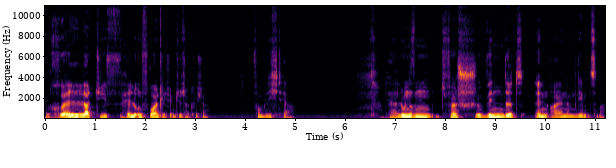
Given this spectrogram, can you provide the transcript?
relativ hell und freundlich in dieser Küche. Vom Licht her. Herr Lunsen verschwindet in einem Nebenzimmer.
